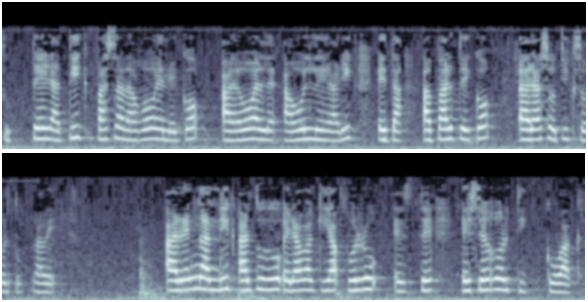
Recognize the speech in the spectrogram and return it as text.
tuteratik pasa dagoeneko aholde, aholdearik eta aparteko arazotik sortu gabe. Arrengandik hartu du erabakia forru este ezegortikoak.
